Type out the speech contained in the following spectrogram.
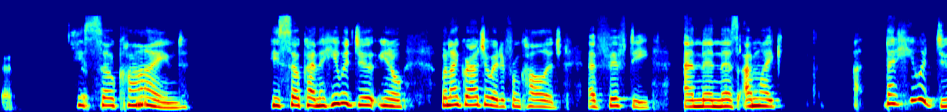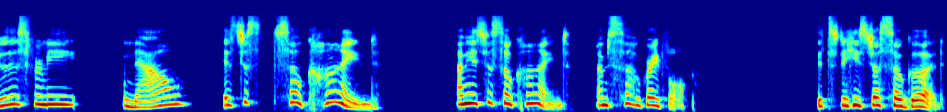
good. He's so kind. He's so kind. He would do, you know, when I graduated from college at 50, and then this, I'm like, uh, that he would do this for me now is just so kind. I mean, it's just so kind. I'm so grateful. It's he's just so good.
